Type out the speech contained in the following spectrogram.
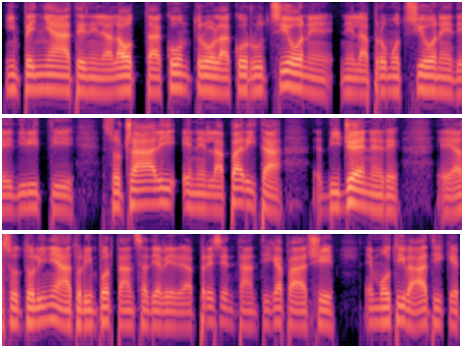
impegnate nella lotta contro la corruzione, nella promozione dei diritti sociali e nella parità di genere. E ha sottolineato l'importanza di avere rappresentanti capaci e motivati che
